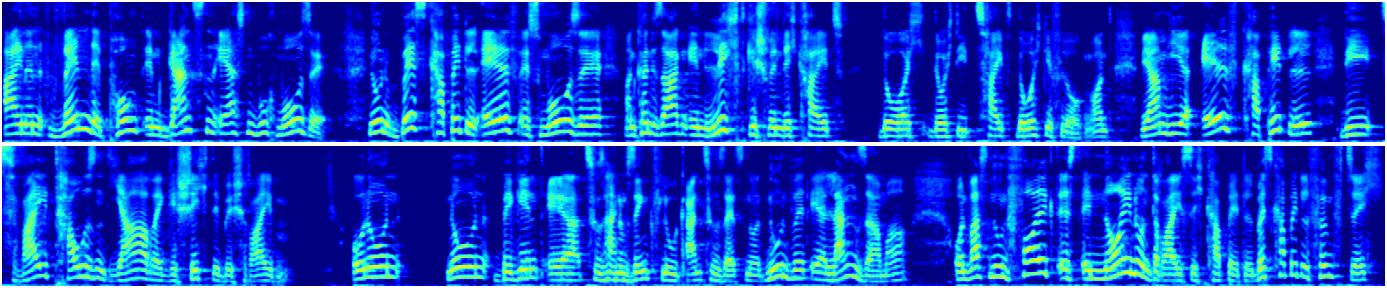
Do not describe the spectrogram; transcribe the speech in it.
einen Wendepunkt im ganzen ersten Buch Mose. Nun, bis Kapitel 11 ist Mose, man könnte sagen, in Lichtgeschwindigkeit durch, durch die Zeit durchgeflogen. Und wir haben hier elf Kapitel, die 2000 Jahre Geschichte beschreiben. Und nun nun beginnt er zu seinem Sinkflug anzusetzen und nun wird er langsamer. Und was nun folgt, ist in 39 Kapitel bis Kapitel 50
